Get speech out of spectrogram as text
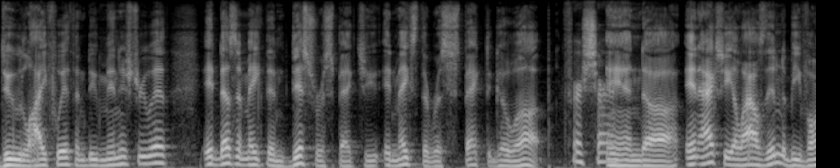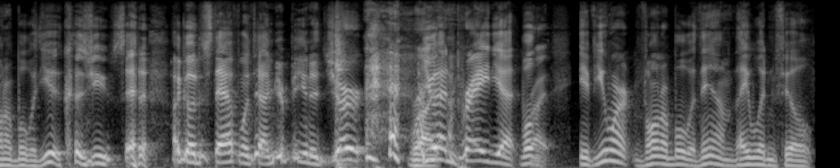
do life with and do ministry with, it doesn't make them disrespect you. It makes the respect go up For sure. and uh, it actually allows them to be vulnerable with you because you said, "I go to staff one time, you're being a jerk. Right. You hadn't prayed yet." Well, Right. if you weren't vulnerable with them, they wouldn't feel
